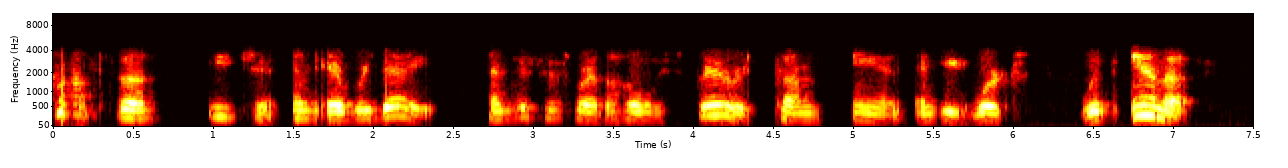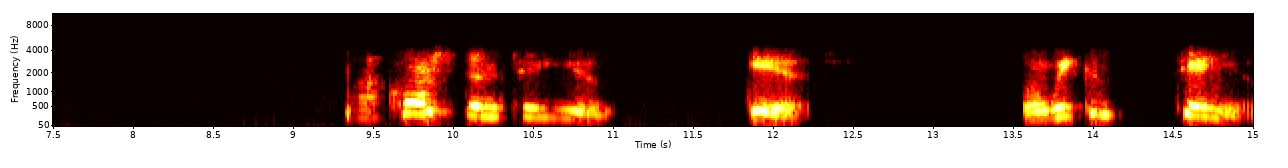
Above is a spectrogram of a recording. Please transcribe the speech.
haunts us each and every day. And this is where the Holy Spirit comes in and He works within us. My question to you is when we continue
